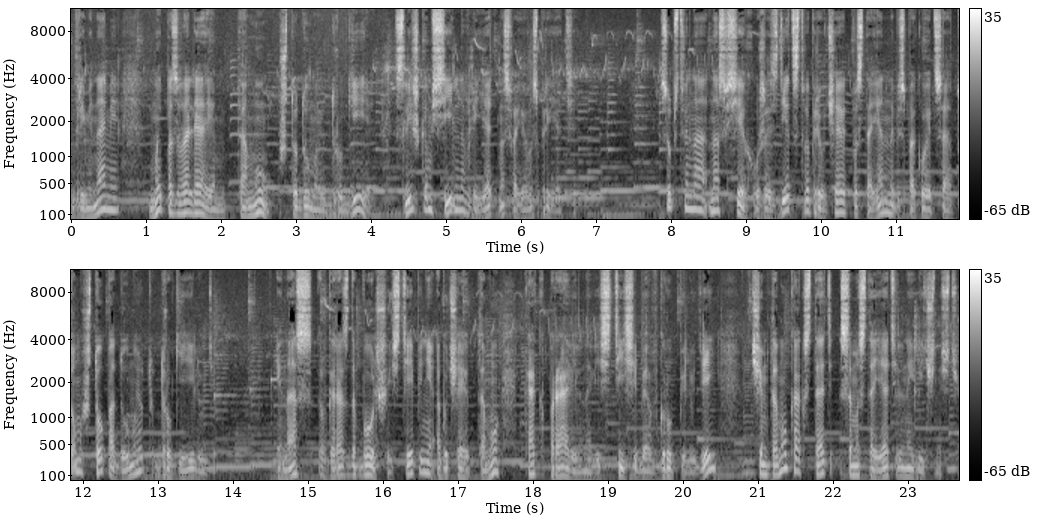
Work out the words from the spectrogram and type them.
Временами мы позволяем тому, что думают другие, слишком сильно влиять на свое восприятие. Собственно, нас всех уже с детства приучают постоянно беспокоиться о том, что подумают другие люди. И нас в гораздо большей степени обучают тому, как правильно вести себя в группе людей, чем тому, как стать самостоятельной личностью.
